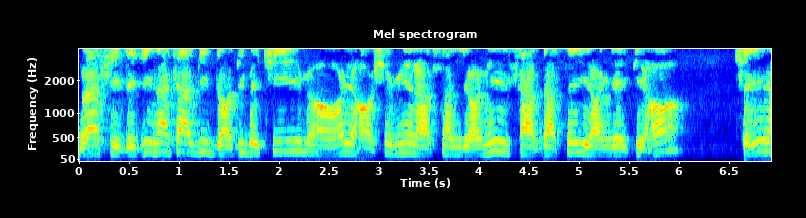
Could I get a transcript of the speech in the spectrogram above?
رسیدگی نکردی دادی به کی؟ به آقای هاشمی رفسنجانی سردسته ایرانگیتی ها که این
